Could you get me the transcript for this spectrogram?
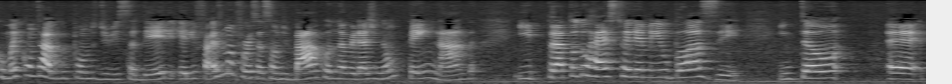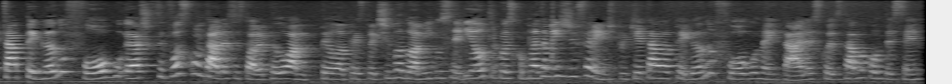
como é contado do ponto de vista dele, ele faz uma forçação de barra quando na verdade não tem nada e para todo o resto ele é meio blasé. Então, é, tá pegando fogo. Eu acho que se fosse contada essa história pelo, pela perspectiva do amigo, seria outra coisa completamente diferente. Porque tava pegando fogo na Itália, as coisas estavam acontecendo.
